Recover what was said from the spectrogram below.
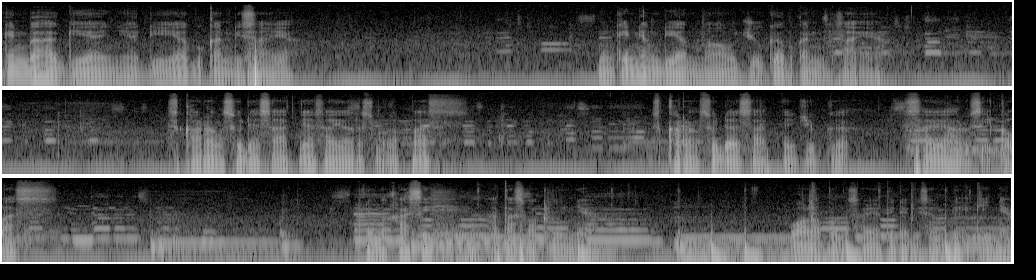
Mungkin bahagianya dia bukan di saya. Mungkin yang dia mau juga bukan di saya. Sekarang sudah saatnya saya harus melepas. Sekarang sudah saatnya juga saya harus ikhlas. Terima kasih atas waktunya, walaupun saya tidak bisa memilikinya.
